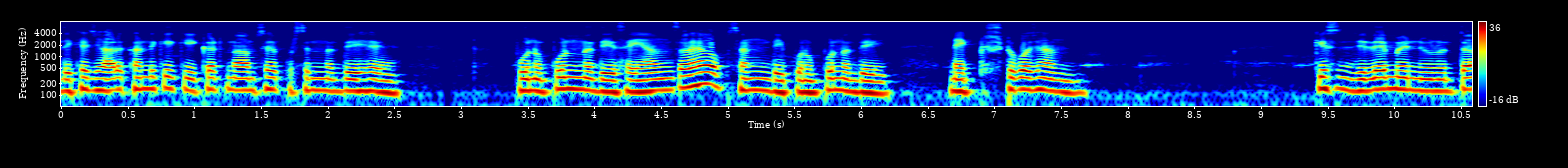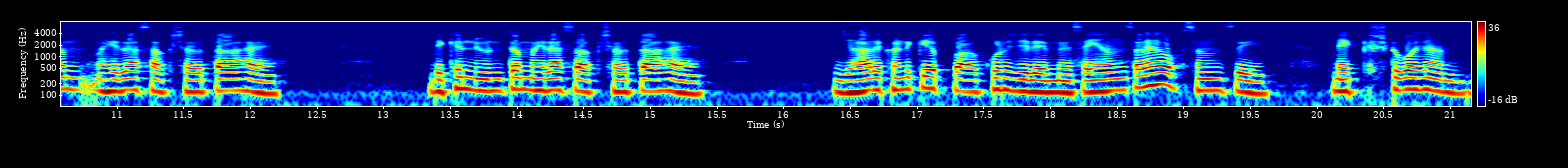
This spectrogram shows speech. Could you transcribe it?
देखिए, झारखंड की कीकट नाम से प्रसिद्ध नदी है पुनपुन नदी। सही आंसर है ऑप्शन डी, पुनपुन नदी। Next question. किस ज़िले में न्यूनतम महिला साक्षरता है? देखिए, न्यूनतम महिला साक्षरता है। झारखंड के पाकुड़ ज़िले में सही आंसर है option C. Next question.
